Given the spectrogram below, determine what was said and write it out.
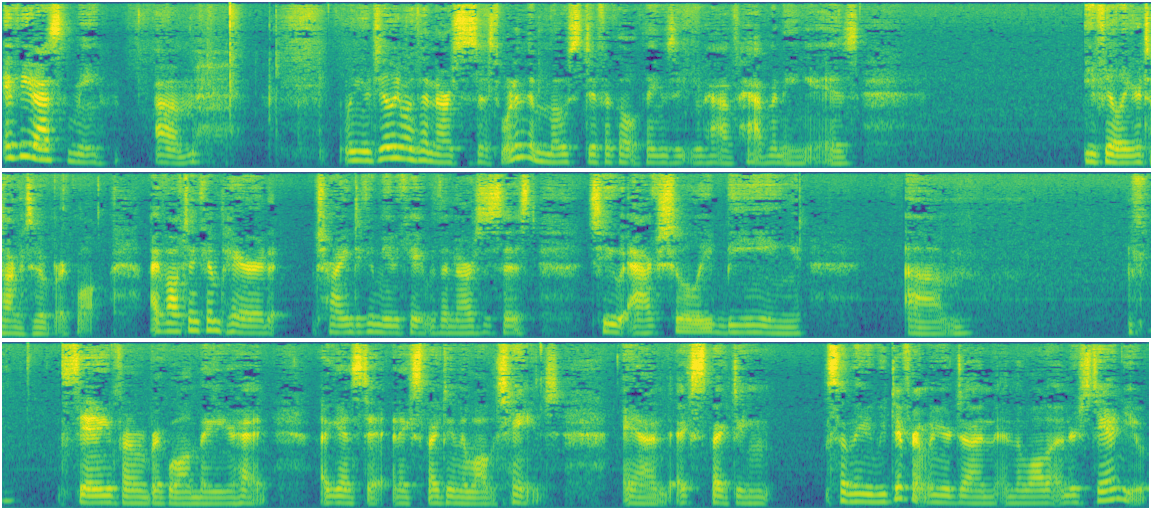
if you ask me, um, when you're dealing with a narcissist, one of the most difficult things that you have happening is you feel like you're talking to a brick wall. I've often compared trying to communicate with a narcissist to actually being um, standing in front of a brick wall and banging your head against it and expecting the wall to change and expecting something to be different when you're done and the wall to understand you.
